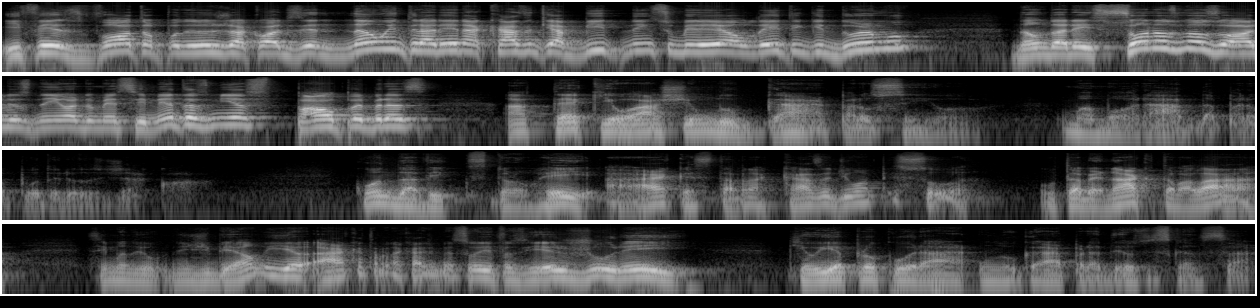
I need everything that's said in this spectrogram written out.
e fez voto ao poderoso Jacó, dizendo: Não entrarei na casa que habito, nem subirei ao leito em que durmo, não darei sono aos meus olhos, nem adormecimento às minhas pálpebras, até que eu ache um lugar para o Senhor, uma morada para o poderoso Jacó. Quando Davi se tornou rei, a arca estava na casa de uma pessoa. O tabernáculo estava lá, em cima de Gibeão, e a arca estava na casa de uma pessoa. Ele falou assim, eu jurei que eu ia procurar um lugar para Deus descansar.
